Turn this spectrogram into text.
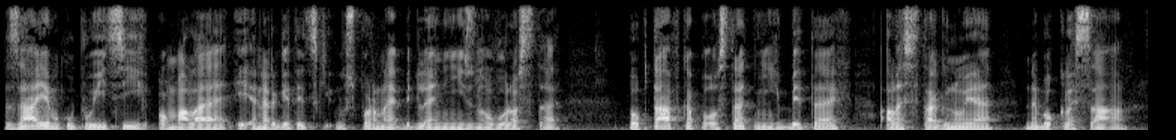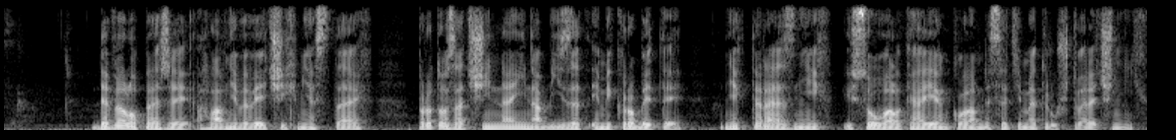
Zájem kupujících o malé i energeticky úsporné bydlení znovu roste. Poptávka po ostatních bytech ale stagnuje nebo klesá. Developeři, hlavně ve větších městech, proto začínají nabízet i mikrobity. Některé z nich jsou velké jen kolem 10 metrů čtverečních.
